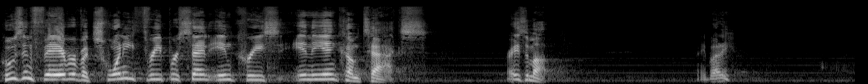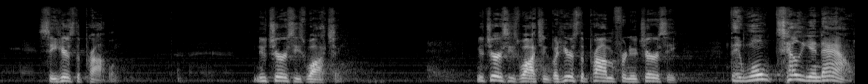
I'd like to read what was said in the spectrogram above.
Who's in favor of a 23% increase in the income tax? Raise them up. Anybody? See, here's the problem New Jersey's watching. New Jersey's watching, but here's the problem for New Jersey they won't tell you now.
